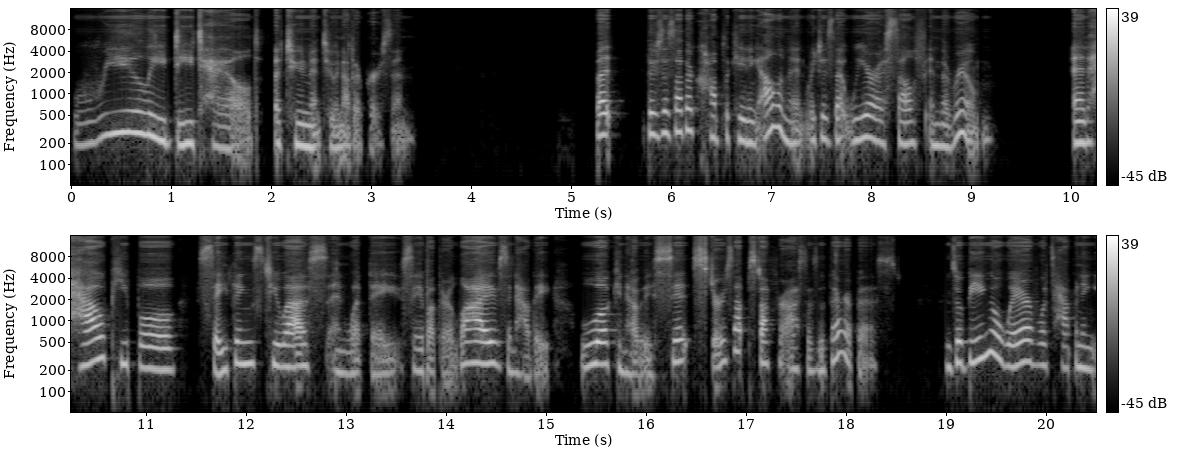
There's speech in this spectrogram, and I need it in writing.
really detailed attunement to another person. But there's this other complicating element, which is that we are a self in the room and how people say things to us and what they say about their lives and how they look and how they sit stirs up stuff for us as a therapist. And so being aware of what's happening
